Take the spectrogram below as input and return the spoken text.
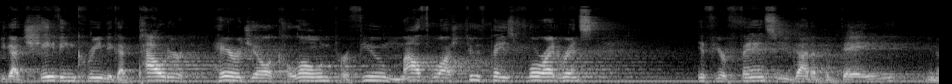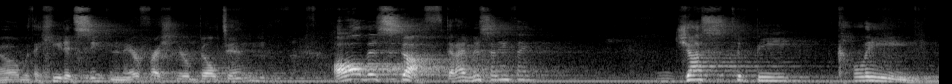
you got shaving cream, you got powder, hair gel, cologne, perfume, mouthwash, toothpaste, fluoride rinse. If you're fancy, you got a bidet, you know, with a heated seat and an air freshener built in. All this stuff. Did I miss anything? Just to be clean.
